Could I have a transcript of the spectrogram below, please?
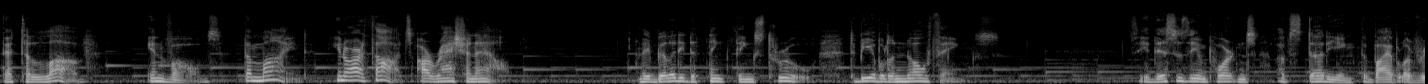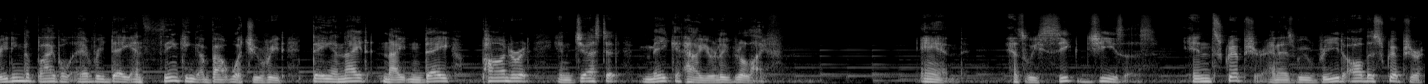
that to love involves the mind you know, our thoughts, our rationale, the ability to think things through, to be able to know things. See, this is the importance of studying the Bible, of reading the Bible every day and thinking about what you read day and night, night and day. Ponder it, ingest it, make it how you live your life. And as we seek Jesus in Scripture and as we read all the Scripture,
